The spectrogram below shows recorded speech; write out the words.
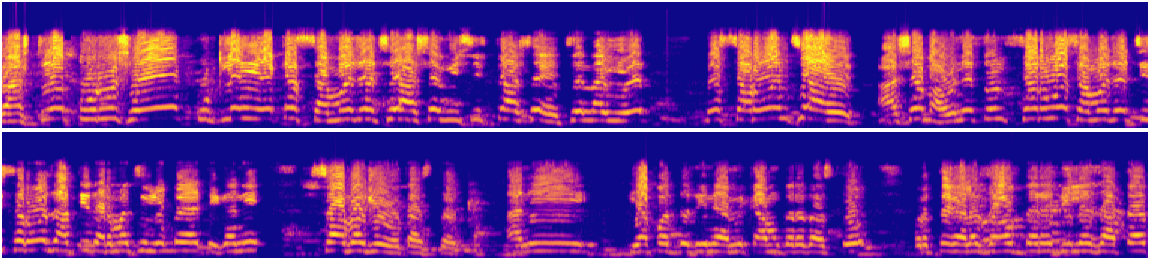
राष्ट्रीय पुरुष हे कुठल्याही एका समाजाचे अशा विशिष्ट अशा ह्याचे नाहीयेत. ते सर्वांचे आहेत. अशा भावनेतून सर्व समाजाची सर्व जाती धर्माची लोक या ठिकाणी सहभागी होत असतात. आणि या पद्धतीने आम्ही काम करत असतो. प्रत्येकाला जबाबदाऱ्या दिल्या जातात.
